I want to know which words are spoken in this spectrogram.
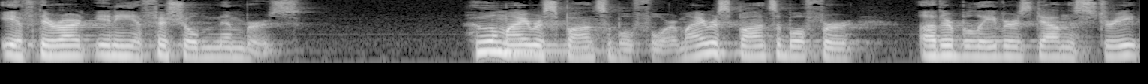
if there aren't any official members? Who am I responsible for? Am I responsible for other believers down the street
